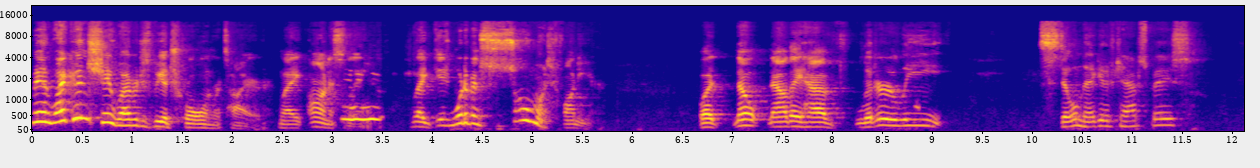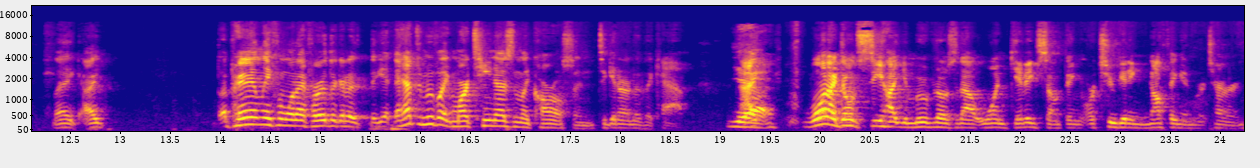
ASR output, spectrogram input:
man, why couldn't Shea Weber just be a troll and retire? Like, honestly, mm-hmm. like it would have been so much funnier. But no, now they have literally still negative cap space. Like I apparently from what I've heard, they're gonna they they have to move like Martinez and like Carlson to get under the cap. Yeah, One, I don't see how you move those without one giving something or two getting nothing in return.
